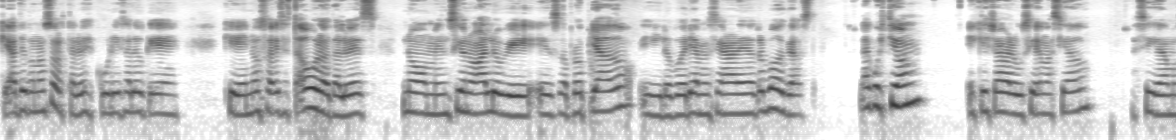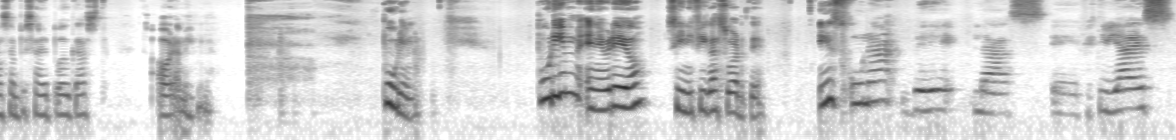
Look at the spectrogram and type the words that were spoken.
quédate con nosotros, tal vez descubrís algo que, que no sabes hasta ahora, o tal vez no menciono algo que es apropiado y lo podría mencionar en otro podcast. La cuestión es que ya reducí demasiado, así que vamos a empezar el podcast ahora mismo. Purim. Purim en hebreo significa suerte. Es una de las eh, festividades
